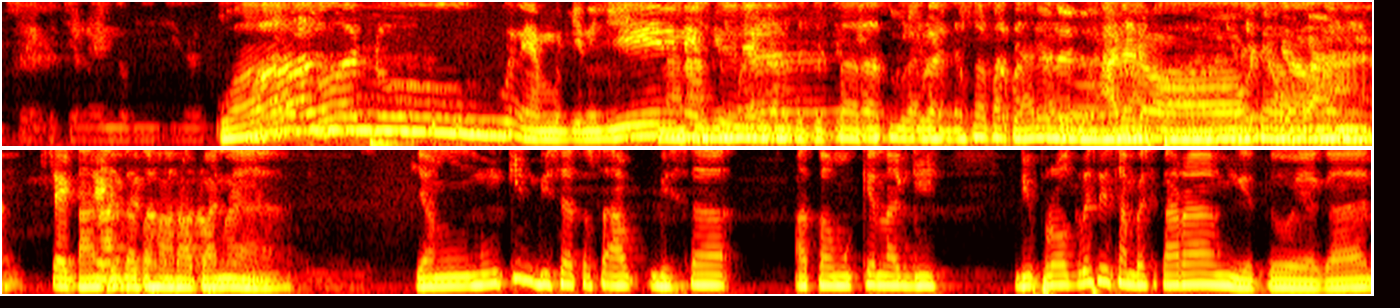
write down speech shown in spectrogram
Saya kecil yang nggak punya cita-cita. Wah, Waduh, ini yang begini-gini Nah, nih gimana? ada cita-cita terus beranjak besar pasti ada dong. Ada harapan. dong. Kira-kira Coba. apa nih? Cek Target atau harapannya yang mungkin bisa tersa bisa atau mungkin lagi di progres nih sampai sekarang gitu ya kan.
